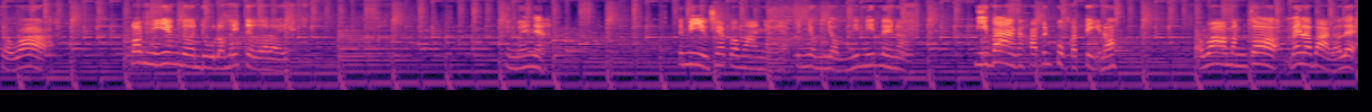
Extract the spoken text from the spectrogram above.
แต่ว่ารอบนี้ยังเดินดูเราไม่เจออะไร เห็นไหมเนี่ย จะมีอยู่แค่ประมาณอย่างเงี้ยเป็นหย่อมๆนิดๆหน่อยๆมีบ้างนะคะเป็นปกติเนาะแต่ว่ามันก็ไม่ระบาดแล้วแหละ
